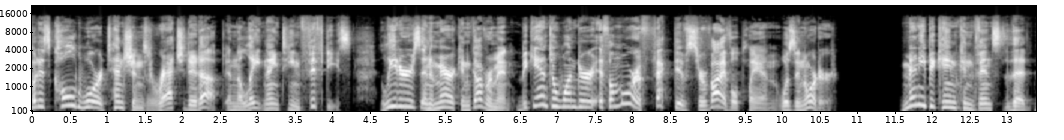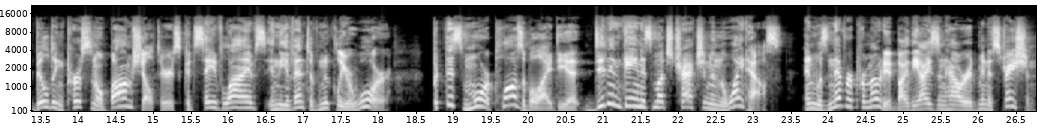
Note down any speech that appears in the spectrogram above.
But as Cold War tensions ratcheted up in the late 1950s, leaders in American government began to wonder if a more effective survival plan was in order. Many became convinced that building personal bomb shelters could save lives in the event of nuclear war, but this more plausible idea didn't gain as much traction in the White House and was never promoted by the Eisenhower administration.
